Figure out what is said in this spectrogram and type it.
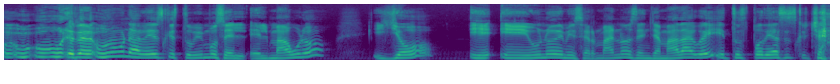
Hubo una vez que estuvimos el, el Mauro y yo y, uno de mis hermanos en llamada, güey, y tú podías escuchar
